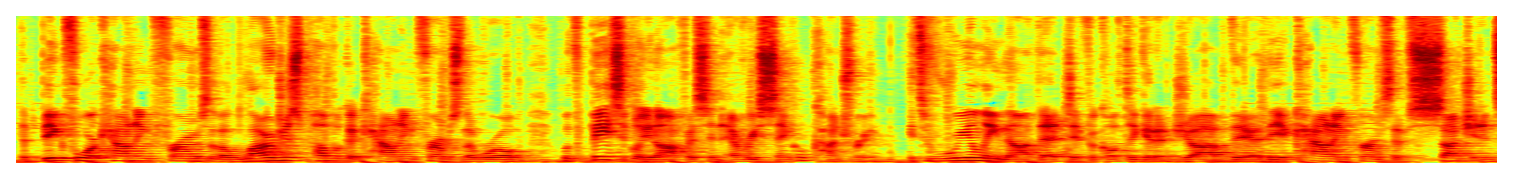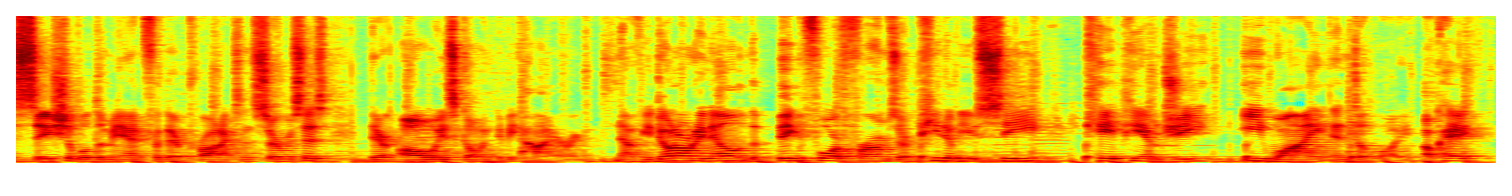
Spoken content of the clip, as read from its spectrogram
The big four accounting firms are the largest public accounting firms in the world with basically an office in every single country. It's really not that difficult to get a job there. The accounting firms have such an insatiable demand for their products and services, they're always going to be hiring. Now, if you don't already know, the big four firms are PwC, KPMG, EY, and Deloitte. Okay,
